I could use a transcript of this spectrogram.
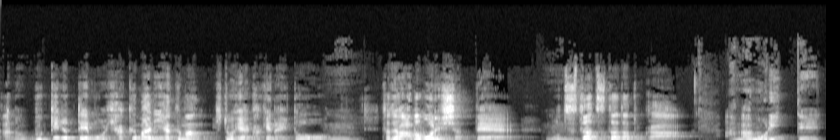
あの、物件によってもう100万、200万、一部屋かけないと、うん。例えば雨漏りしちゃって、もううんズタズタだとか、雨漏りって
